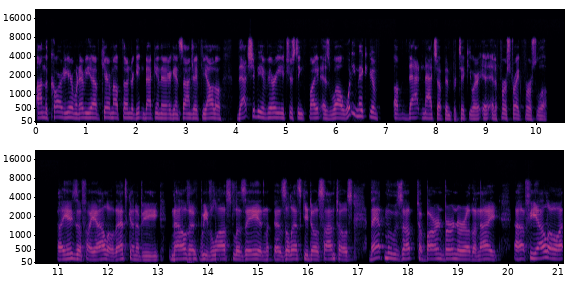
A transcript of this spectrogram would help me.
on the card here, whenever you have Caramel Thunder getting back in there against Andre Fialho, that should be a very interesting fight as well. What do you make of of that matchup in particular at a first strike, first look? Baeza Fialho, that's going to be now that we've lost Laze and uh, Zaleski dos Santos, that moves up to barn burner of the night. Uh, Fialho,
